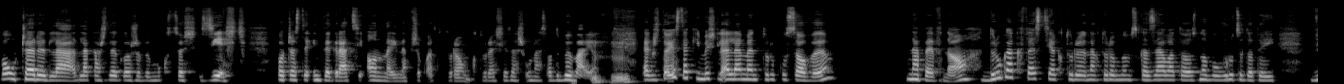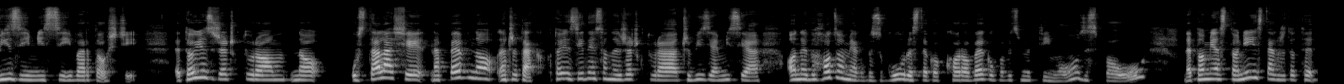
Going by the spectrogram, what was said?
vouchery dla, dla każdego, żeby mógł coś zjeść podczas tej integracji online na przykład, którą, które się też u nas odbywają. Mhm. Także to jest taki, myślę, element turkusowy, na pewno. Druga kwestia, który, na którą bym wskazała, to znowu wrócę do tej wizji, misji i wartości. To jest rzecz, którą no, ustala się na pewno, znaczy tak, to jest z jednej strony rzecz, która, czy wizja, misja, one wychodzą jakby z góry, z tego korowego powiedzmy teamu, zespołu, natomiast to nie jest tak, że to ten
